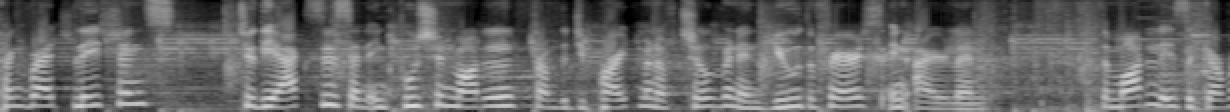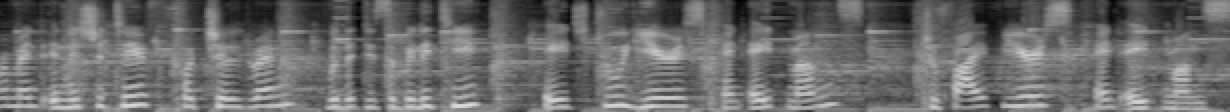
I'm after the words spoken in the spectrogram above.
Congratulations to the Access and Inclusion Model from the Department of Children and Youth Affairs in Ireland. The model is a government initiative for children with a disability aged two years and eight months to five years and eight months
